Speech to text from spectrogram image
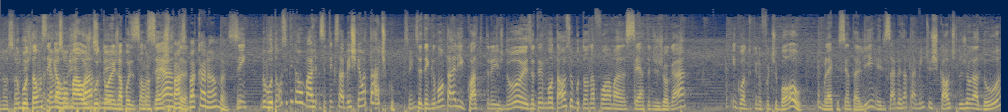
no de- botão você tem que de arrumar os botões mesmo. na posição Noção de certa. espaço pra caramba. Sim, no botão você tem que arrumar, você tem que saber esquema tático. Sim. Você tem que montar ali 4, 3, 2, você tem que montar o seu botão na forma certa de jogar. Enquanto que no futebol, o moleque senta ali, ele sabe exatamente o scout do jogador,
